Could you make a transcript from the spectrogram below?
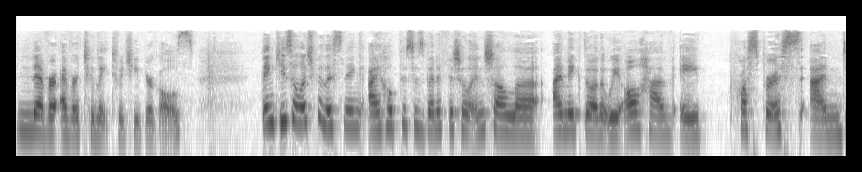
never ever too late to achieve your goals. Thank you so much for listening. I hope this was beneficial, inshallah. I make dua that we all have a prosperous and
